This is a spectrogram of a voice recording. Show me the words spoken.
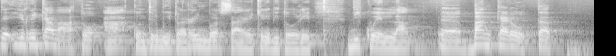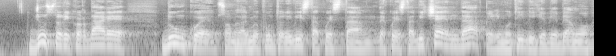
Il ricavato ha contribuito a rimborsare i creditori di quella eh, bancarotta. Giusto ricordare dunque, insomma, dal mio punto di vista questa, questa, vicenda, per i motivi che vi abbiamo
